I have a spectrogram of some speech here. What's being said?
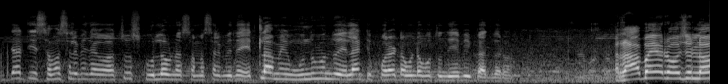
విద్యార్థి సమస్యల మీద కావచ్చు స్కూల్లో ఉన్న సమస్యల మీద ఎట్లా మేము ముందు ముందు ఎలాంటి పోరాటం ఉండబోతుంది ఏబీపీ ఆధ్వర్యంలో? రాబోయే రోజుల్లో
